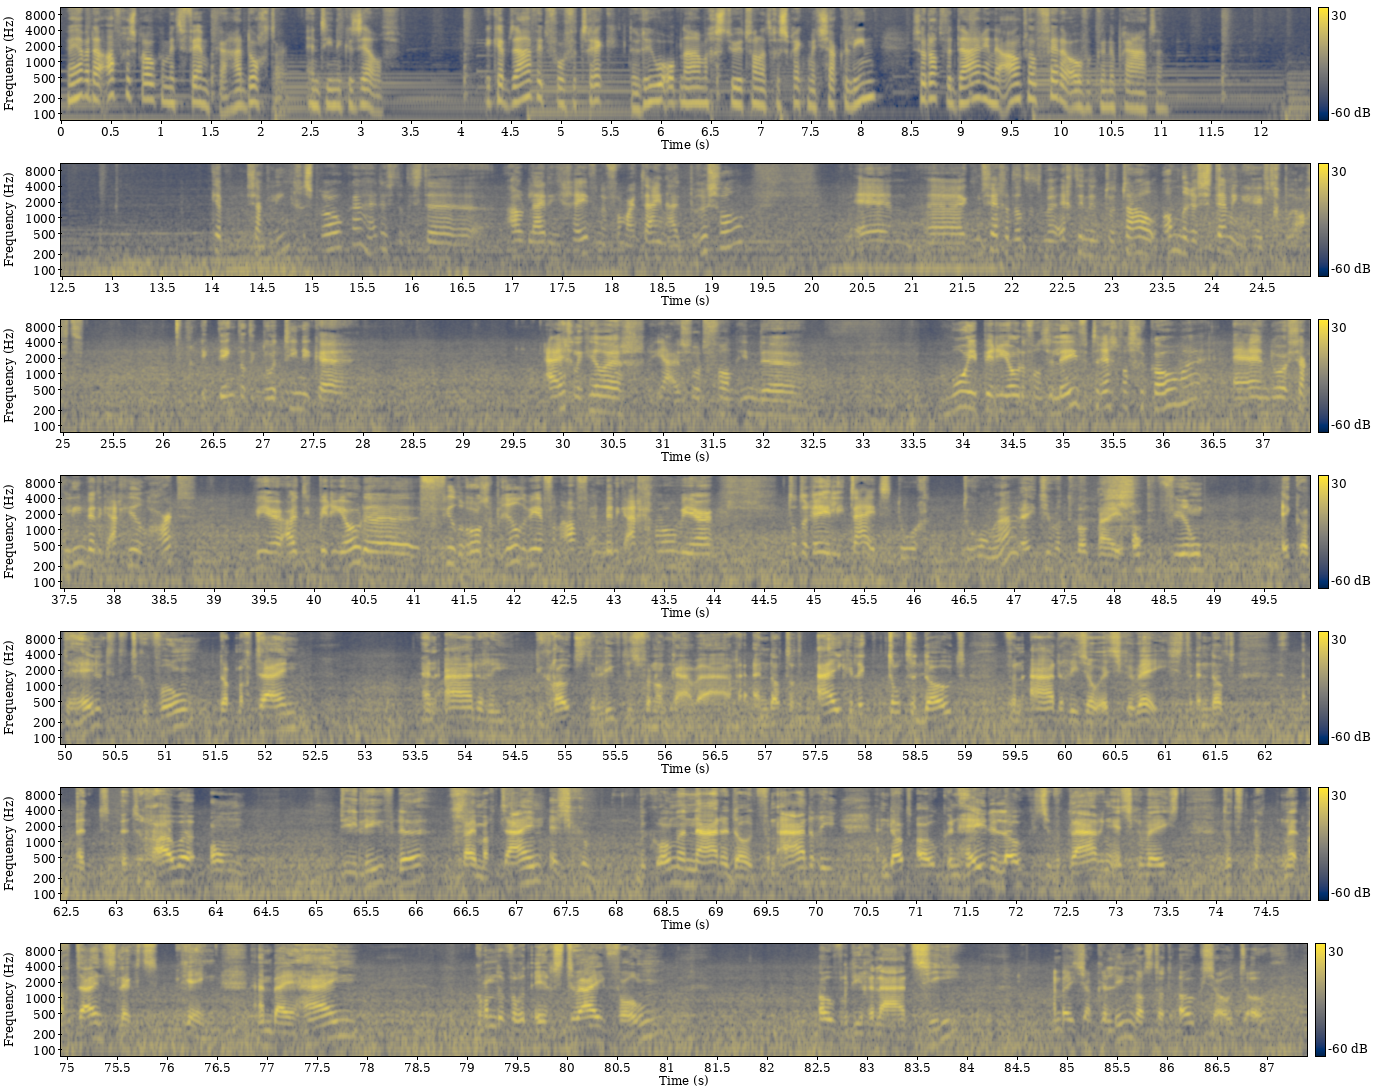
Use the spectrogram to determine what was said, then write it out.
We hebben daar afgesproken met Femke, haar dochter, en Tineke zelf. Ik heb David voor vertrek de ruwe opname gestuurd van het gesprek met Jacqueline, zodat we daar in de auto verder over kunnen praten. Ik heb Jacqueline gesproken, hè, dus dat is de oud-leidinggevende van Martijn uit Brussel. En uh, ik moet zeggen dat het me echt in een totaal andere stemming heeft gebracht. Ik denk dat ik door Tineke eigenlijk heel erg ja, een soort van in de mooie periode van zijn leven terecht was gekomen. En door Jacqueline werd ik eigenlijk heel hard weer uit die periode, viel de roze bril er weer van af. En ben ik eigenlijk gewoon weer tot de realiteit doorgedrongen. Weet je wat, wat mij opviel? Ik had de hele tijd het gevoel dat Martijn en Adrie de grootste liefdes van elkaar waren. En dat dat eigenlijk tot de dood van Adrie zo is geweest. En dat het, het rouwen om die liefde bij Martijn is begonnen na de dood van Adrie. En dat ook een hele logische verklaring is geweest dat het met Martijn slecht ging. En bij Hein kwam er voor het eerst twijfel over die relatie. En bij Jacqueline was dat ook zo, toch?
